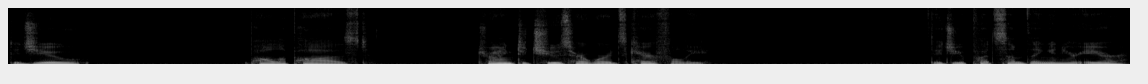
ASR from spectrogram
Did you. Paula paused, trying to choose her words carefully. Did you put something in your ear?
